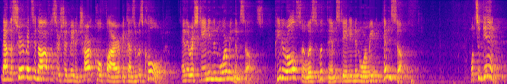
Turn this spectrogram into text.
Now the servants and officers had made a charcoal fire because it was cold, and they were standing and warming themselves. Peter also was with them, standing and warming himself. Once again,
